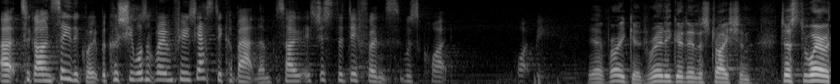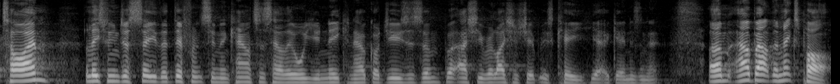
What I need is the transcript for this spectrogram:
Uh, to go and see the group because she wasn't very enthusiastic about them. So it's just the difference was quite, quite big. Yeah, very good. Really good illustration. Just aware of time, at least we can just see the difference in encounters, how they're all unique and how God uses them. But actually, relationship is key, yet again, isn't it? Um, how about the next part?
